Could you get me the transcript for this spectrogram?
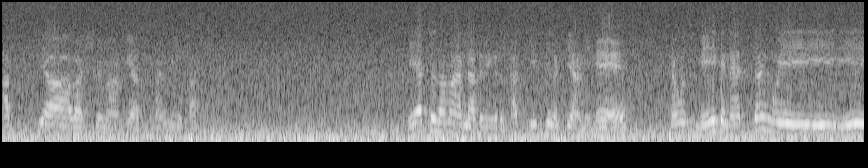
අත්‍යවශ්‍යම අංගයක් තමයි මේ සතිය. ඒත් සමහරලාට මේකට සතිය කියලා කියන්නේ නෑ. නමුත් මේක නැත්නම් ඔය ඒ ඒ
